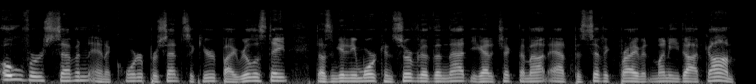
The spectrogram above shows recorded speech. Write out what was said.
over seven and a quarter percent secured by real estate. Doesn't get any more conservative than that. You got to check them out at pacificprivatemoney.com.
